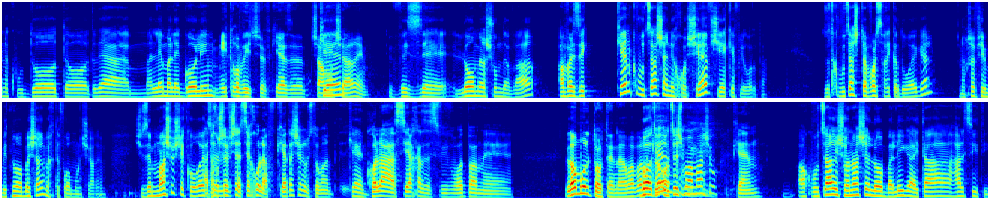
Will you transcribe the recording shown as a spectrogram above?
נקודות, או אתה יודע, מלא מלא גולים. מיטרוביץ' הבקיע איזה 900 כן. שערים. וזה לא אומר שום דבר, אבל זה כן קבוצה שאני חושב שיהיה כיף לראות אותה. זאת קבוצה שתבוא לשחק כדורגל, אני חושב שהם ייתנו הרבה שערים ויחטפו המון שערים. שזה משהו שקורה אצל... אתה חושב שיצליחו להפקיע את השערים? זאת אומרת, כן. כל השיח הזה סביב עוד פעם, אה, לא מול טוטנאם, אבל בוא, כן. אתה רוצה לשמוע משהו? כן, הקבוצה הראשונה שלו בליגה הייתה הל סיטי.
